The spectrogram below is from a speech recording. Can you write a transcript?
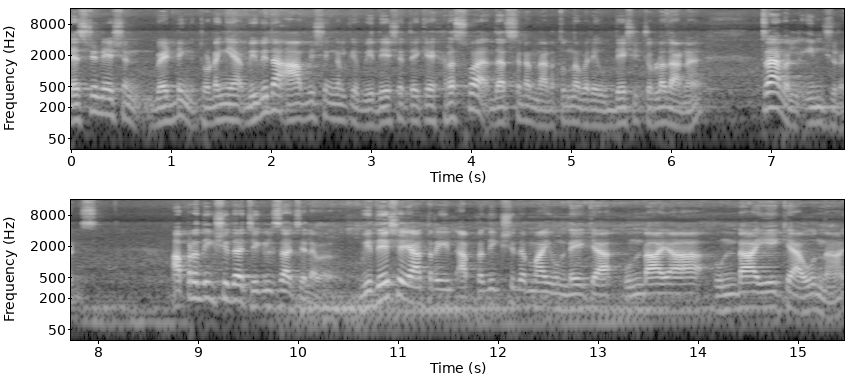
ഡെസ്റ്റിനേഷൻ വെഡ്ഡിംഗ് തുടങ്ങിയ വിവിധ ആവശ്യങ്ങൾക്ക് വിദേശത്തേക്ക് ഹ്രസ്വ ദർശനം നടത്തുന്നവരെ ഉദ്ദേശിച്ചുള്ളതാണ് ട്രാവൽ ഇൻഷുറൻസ് അപ്രതീക്ഷിത ചികിത്സാ ചെലവ്. വിദേശയാത്രയിൽ അപ്രതീക്ഷിതമായി ഉണ്ടേക്ക ഉണ്ടായ ഉണ്ടായേക്കാവുന്ന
